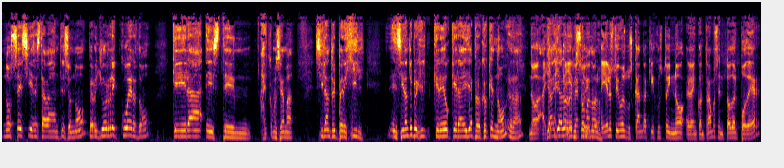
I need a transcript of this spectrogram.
No sé si esa estaba antes o no, pero yo recuerdo que era este, ay, ¿cómo se llama? Cilantro y perejil. En Cilantro y perejil creo que era ella, pero creo que no, ¿verdad? No, ayer, ya, ya lo ayer revisó estuvimos- Manolo. Ayer lo estuvimos buscando aquí justo y no, la encontramos en todo el poder,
